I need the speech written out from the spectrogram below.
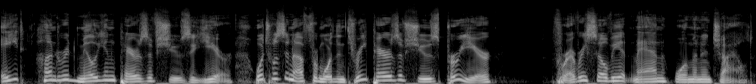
800 million pairs of shoes a year, which was enough for more than three pairs of shoes per year for every Soviet man, woman, and child.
